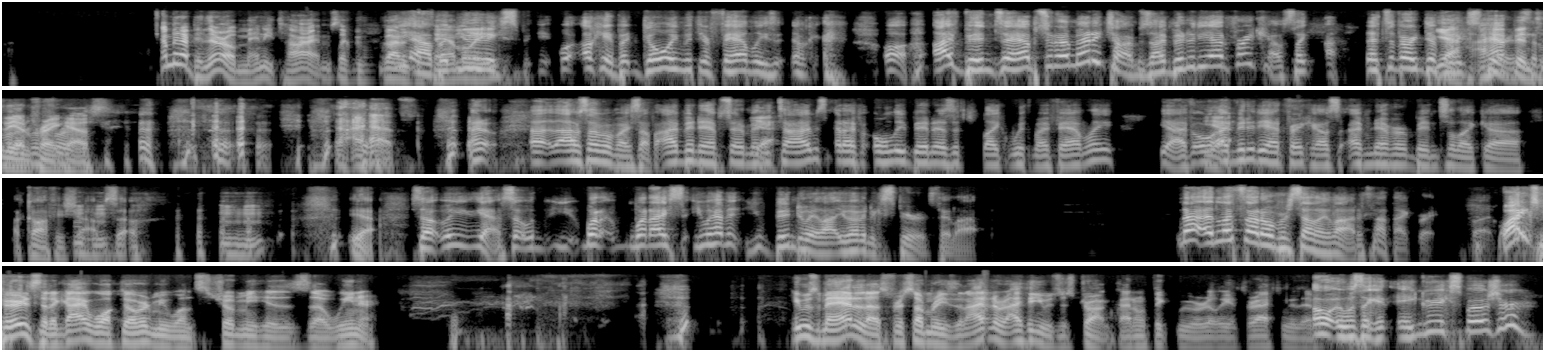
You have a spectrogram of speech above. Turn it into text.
I mean, I've been there many times. Like we've gone yeah, as a but you family. didn't. Exp- well, okay, but going with your families. Okay. Oh, I've been to Amsterdam many times. I've been to the Anne Frank house. Like uh, that's a very different. yeah, I have been to the Anne Frank than what I'm house. I have. I, don't- uh, I was talking about myself. I've been to Amsterdam many Yeah. times, and I've only been as a, like with my family. Yeah, I've, o- Yeah. I've been to the Anne Frank house. I've never been to like a, a coffee shop. Mhm. So Mhm. yeah, so yeah, so you, what what I you haven't you've been to a lot. You haven't experienced a lot. No, and let's not oversell Eilat. It's not that great, but Well, I experienced it. A guy walked over to me once, showed me his uh, wiener. he was mad at us for some reason. I don't. I think he was just drunk. I don't think we were really interacting with him. oh, it was like an angry exposure.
